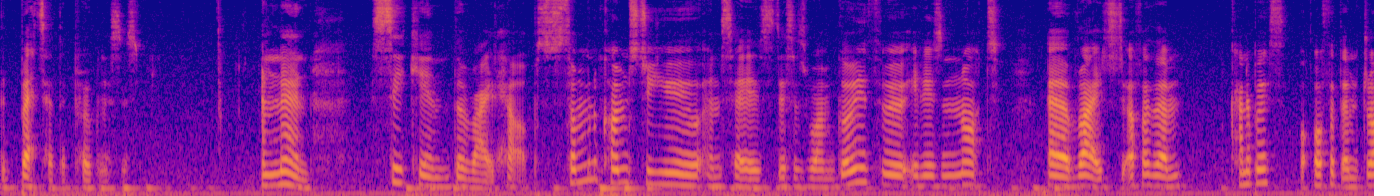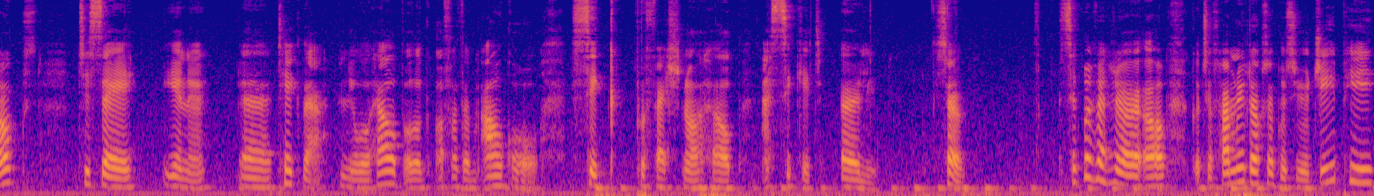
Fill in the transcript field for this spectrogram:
the better the prognosis. And then seeking the right help. Someone comes to you and says, This is what I'm going through. It is not uh, right to offer them cannabis or offer them drugs to say, you know, uh, take that and it will help, or offer them alcohol. Seek professional help and seek it early. So, seek professional help, go to your family doctor, go to your GP,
